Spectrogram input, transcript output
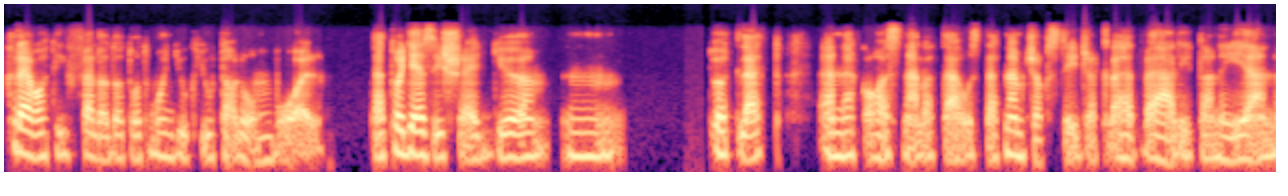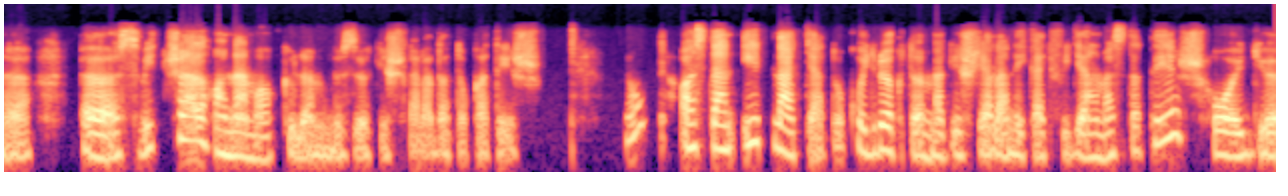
kreatív feladatot mondjuk jutalomból. Tehát, hogy ez is egy mm, ötlet ennek a használatához. Tehát nem csak stage-et lehet beállítani ilyen switch hanem a különböző kis feladatokat is. Jó? Aztán itt látjátok, hogy rögtön meg is jelenik egy figyelmeztetés, hogy,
